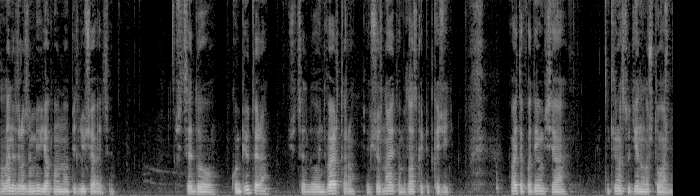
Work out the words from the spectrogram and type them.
але не зрозумів, як воно підключається. Чи це до комп'ютера, чи це до інвертора. Якщо знаєте, будь ласка, підкажіть. Давайте подивимося, які у нас тут є налаштування.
